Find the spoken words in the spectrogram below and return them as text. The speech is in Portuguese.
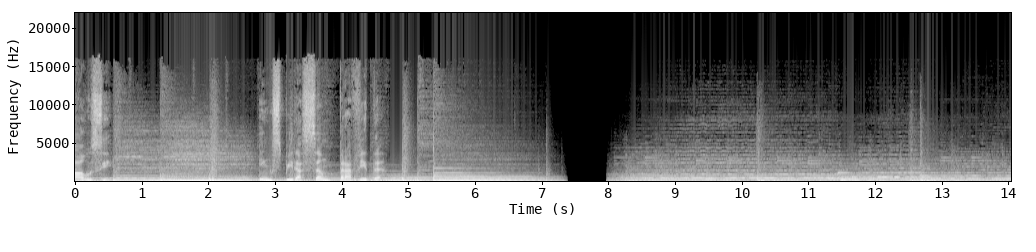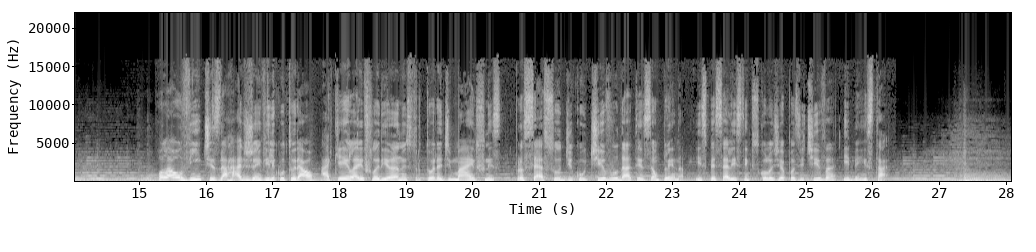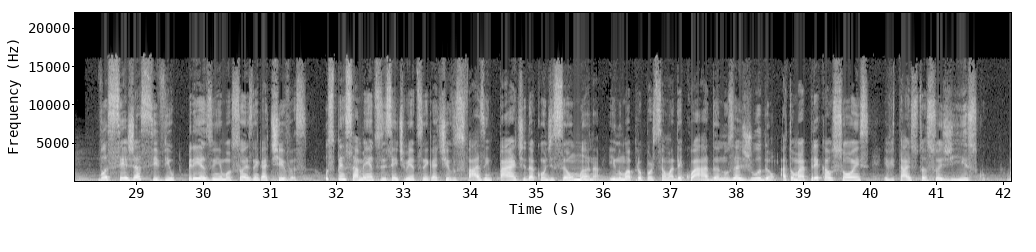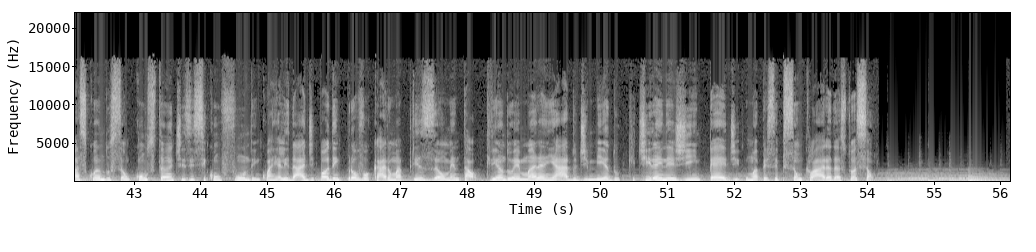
Pause. Inspiração para a vida. Olá, ouvintes da Rádio Joinville Cultural. Aqui é Elaí Floriano, instrutora de Mindfulness, processo de cultivo da atenção plena, especialista em psicologia positiva e bem-estar. Você já se viu preso em emoções negativas? Os pensamentos e sentimentos negativos fazem parte da condição humana e, numa proporção adequada, nos ajudam a tomar precauções, evitar situações de risco. Mas quando são constantes e se confundem com a realidade, podem provocar uma prisão mental, criando um emaranhado de medo que tira a energia e impede uma percepção clara da situação.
